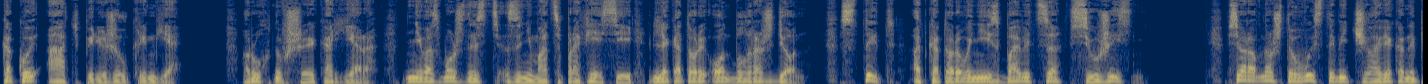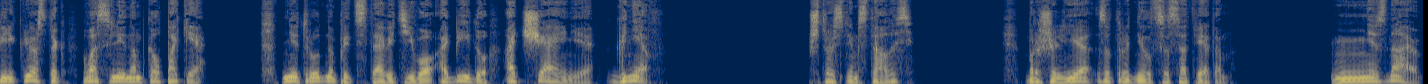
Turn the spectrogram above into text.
какой ад пережил Кремье. Рухнувшая карьера, невозможность заниматься профессией, для которой он был рожден, стыд, от которого не избавиться всю жизнь. Все равно, что выставить человека на перекресток в ослином колпаке. Нетрудно представить его обиду, отчаяние, гнев. Что с ним сталось? Брошелье затруднился с ответом. «Не знаю.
